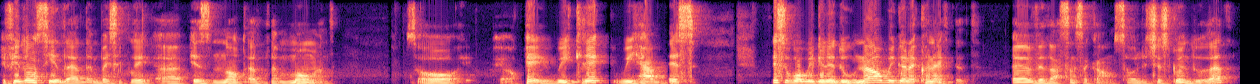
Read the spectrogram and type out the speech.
If you don't see that then basically uh, is not at the moment. So okay we click we have this. This is what we're going to do. Now we're going to connect it uh, with AdSense account. So let's just go and do that.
